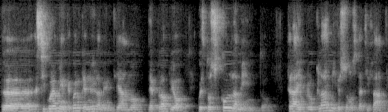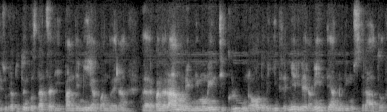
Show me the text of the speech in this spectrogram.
Uh, sicuramente quello che noi lamentiamo è proprio questo scollamento tra i proclami che sono stati fatti, soprattutto in costanza di pandemia, quando, era, eh, quando eravamo nei, nei, momenti clou, no? dove gli infermieri veramente hanno dimostrato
